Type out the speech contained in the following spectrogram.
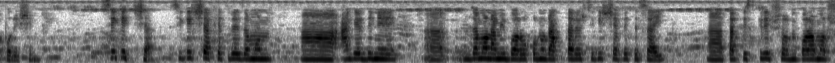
অপরিসীম। চিকিৎসা চিকিৎসা ক্ষেত্রে যেমন আগের দিনে যেমন আমি বড় কোনো ডাক্তারের চিকিৎসা পেতে চাই তার প্রেসক্রিপশন পরামর্শ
